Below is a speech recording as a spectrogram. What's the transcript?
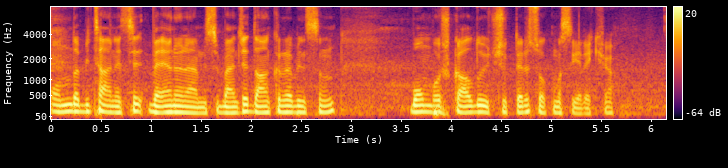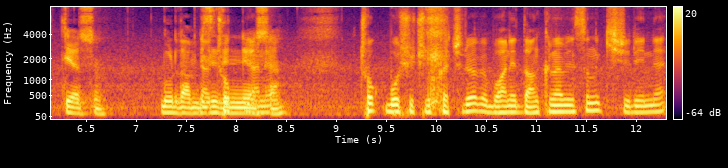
Onun da bir tanesi ve en önemlisi bence Duncan Robinson'ın bomboş kaldığı üçlükleri sokması gerekiyor. Diyorsun. Buradan bizi Yani çok dinliyorsa. yani- Çok boş üçlük kaçırıyor ve bu hani Duncan Robinson'ın kişiliğine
